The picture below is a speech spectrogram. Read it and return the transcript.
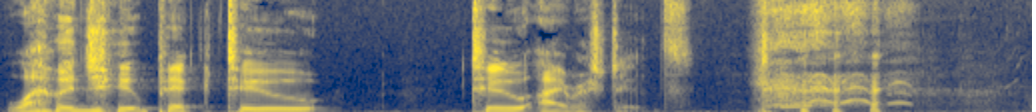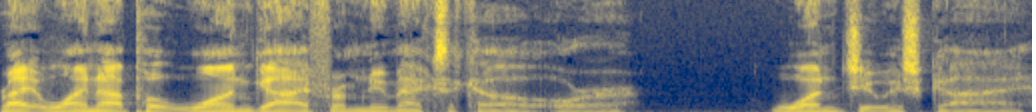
why would you pick two two Irish dudes? right? Why not put one guy from New Mexico or one Jewish guy?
